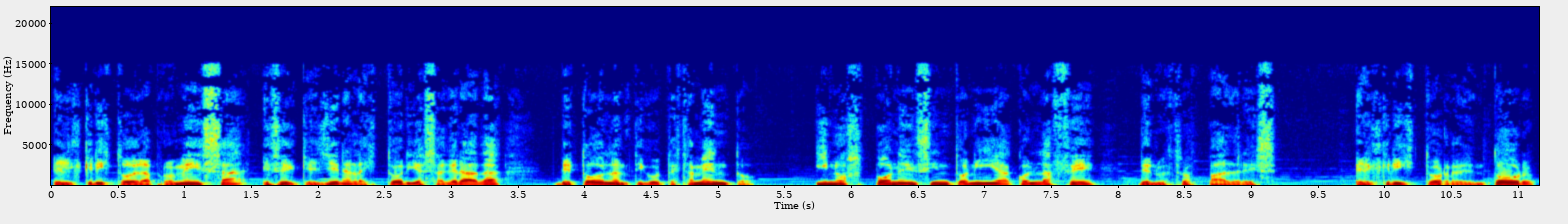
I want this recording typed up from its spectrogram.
El Cristo de la promesa es el que llena la historia sagrada de todo el Antiguo Testamento y nos pone en sintonía con la fe de nuestros padres. El Cristo Redentor,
